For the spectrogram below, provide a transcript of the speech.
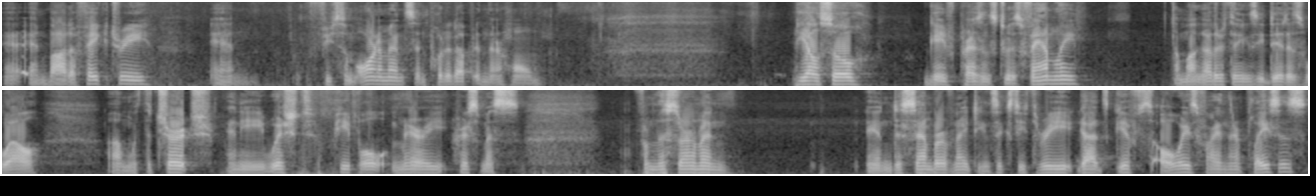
and bought a fake tree and some ornaments and put it up in their home. He also gave presents to his family. Among other things, he did as well um, with the church, and he wished people Merry Christmas. From the sermon in December of 1963, God's gifts always find their places.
